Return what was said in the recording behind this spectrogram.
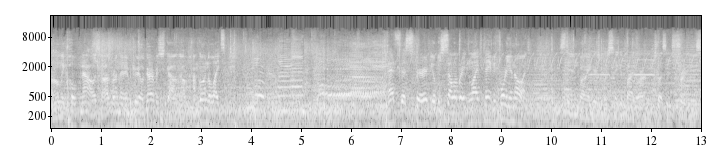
Our only hope now is to outrun that Imperial garbage scow, though. I'm going to Lightspeed. That's the spirit. You'll be celebrating Life Day before you know it. Stand by. Here's where we say goodbye to our unpleasant friends.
